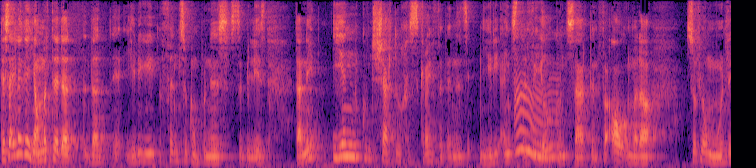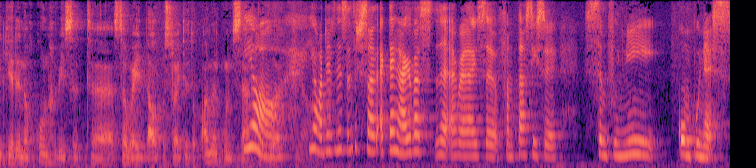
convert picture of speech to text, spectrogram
Dis eintlik 'n jammerte dat dat hierdie Finse komponis Sibelius dan net een konserto geskryf het en dit is hierdie einste mm. vir heel konsert en veral omdat daar soveel moontlikhede nog kon gewees het uh, sou hy dalk besluit het op ander konserte ja, ook. Ja. Ja, dit is interessant. Ek dink hy was hy's 'n fantastiese simfonie komponis.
